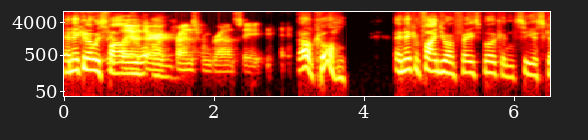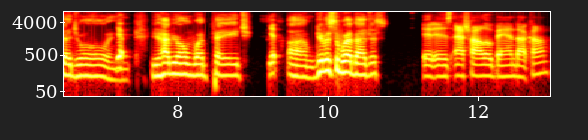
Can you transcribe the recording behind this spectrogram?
and they can always follow you. With on... friends from Ground State. oh, cool! And they can find you on Facebook and see your schedule, and yep. you have your own web page. Yep. Um, give us the web address. It is ashhollowband.com.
